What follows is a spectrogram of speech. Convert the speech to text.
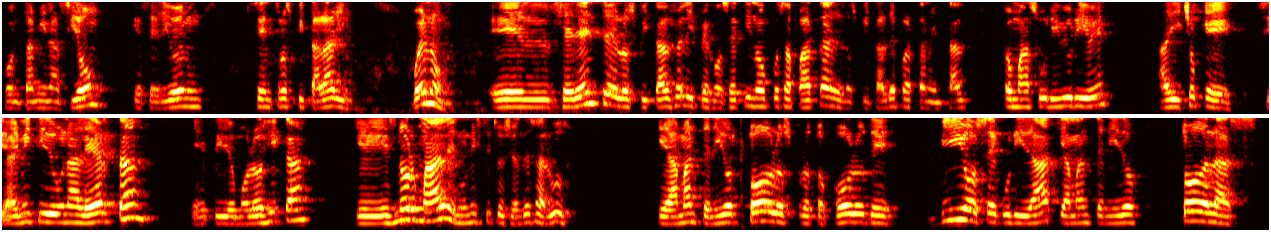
contaminación que se dio en un centro hospitalario. Bueno, el gerente del Hospital Felipe José Tinoco Zapata, del Hospital Departamental Tomás Uribe Uribe, ha dicho que se ha emitido una alerta epidemiológica que es normal en una institución de salud que ha mantenido todos los protocolos de bioseguridad, que ha mantenido todas las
